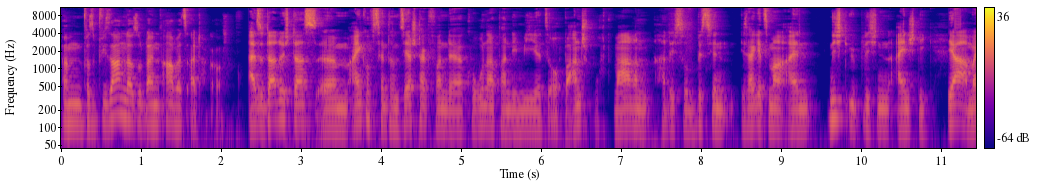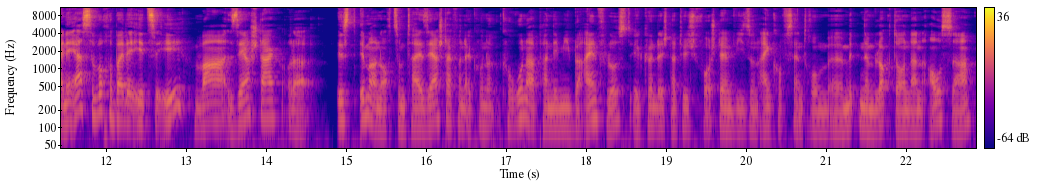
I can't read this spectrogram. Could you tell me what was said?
Ähm, was, wie sah denn da so dein Arbeitsalltag aus? Also dadurch, dass ähm, Einkaufszentren sehr stark von der Corona-Pandemie jetzt auch beansprucht waren, hatte ich so ein bisschen, ich sage jetzt mal, einen nicht üblichen Einstieg. Ja, meine erste Woche bei der ECE e war sehr stark oder ist immer noch zum Teil sehr stark von der Corona-Pandemie beeinflusst. Ihr könnt euch natürlich vorstellen, wie so ein Einkaufszentrum äh, mitten im Lockdown dann aussah.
